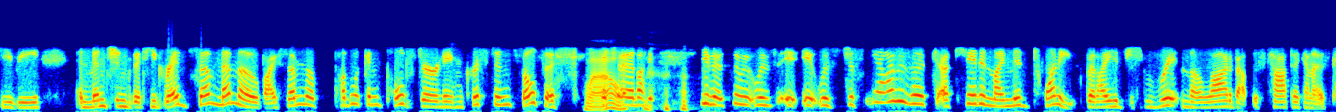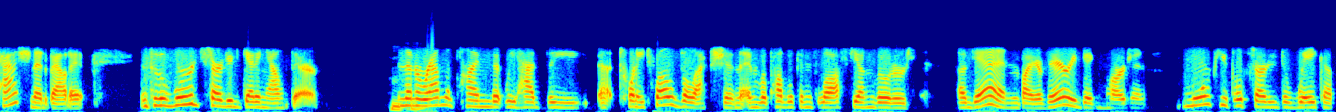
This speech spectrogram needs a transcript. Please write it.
TV and mentioned that he'd read some memo by some Republican pollster named Kristen Soltis. Wow! and I, you know, so it was it, it was just you know I was a, a kid in my mid twenties, but I had just written a lot about this topic and I was passionate about it, and so the word started getting out there. Mm-hmm. And then mm-hmm. around the time that we had the uh, 2012 election and Republicans lost young voters again by a very big margin, more people started to wake up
